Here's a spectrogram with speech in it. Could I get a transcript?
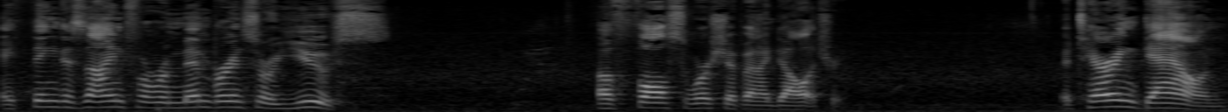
a thing designed for remembrance or use of false worship and idolatry. The tearing down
